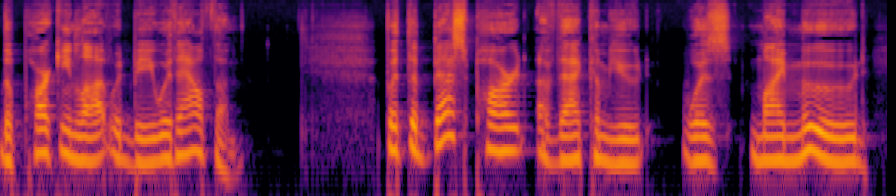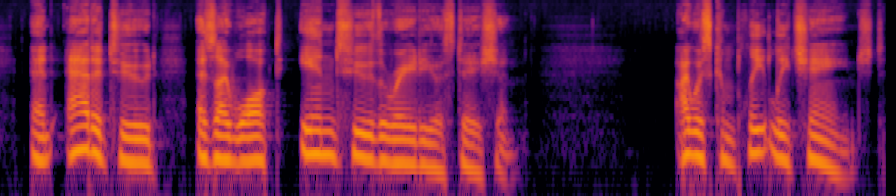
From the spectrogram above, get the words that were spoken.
the parking lot would be without them. But the best part of that commute was my mood and attitude as I walked into the radio station. I was completely changed.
